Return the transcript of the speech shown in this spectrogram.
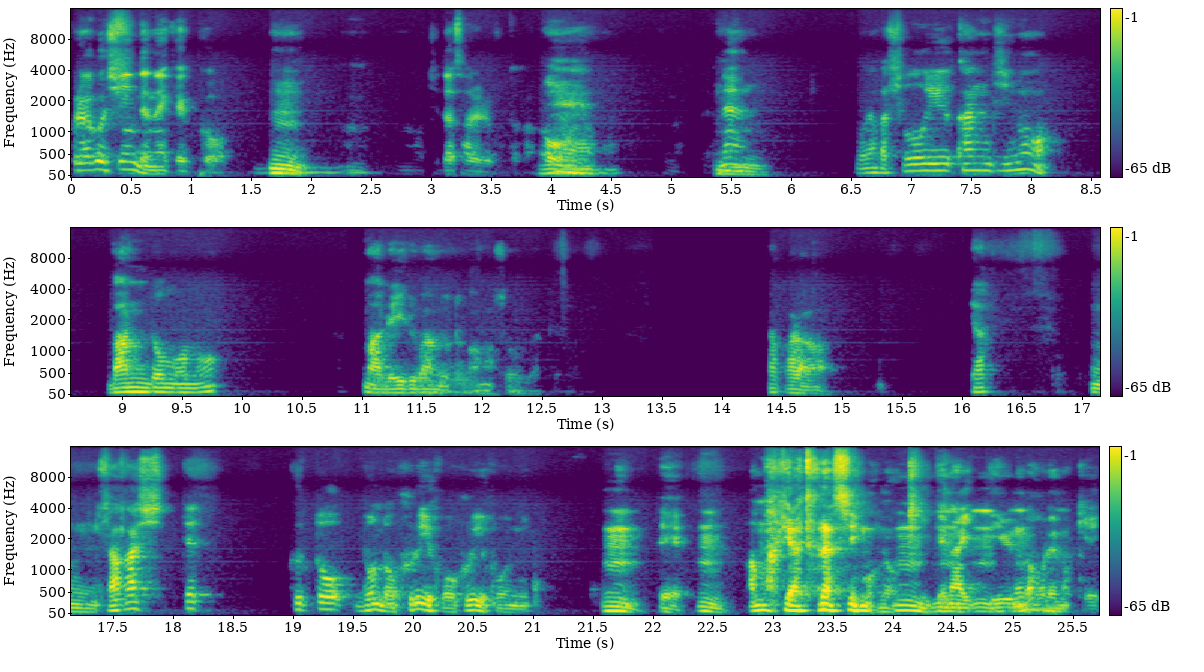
クラブシーンでね結構うん。持ち出されることが多い、ねね。うん。なんかそういう感じのバンドもの、まあレイルバンドとかもそうだけど、だから、や、うん、探してくと、どんどん古い方、古い方に行っうん。て、うん。あんまり新しいものを聞いてないっていうのが俺の傾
